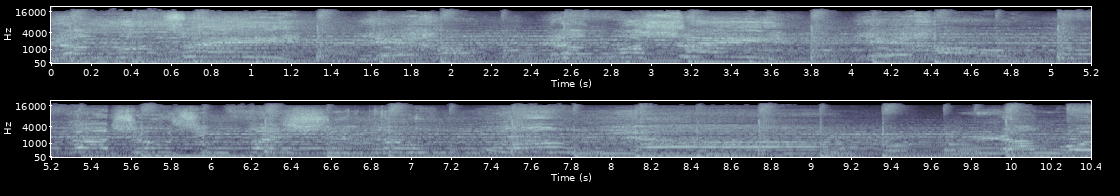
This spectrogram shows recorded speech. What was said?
让我醉也好，让我睡也好，把愁情我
